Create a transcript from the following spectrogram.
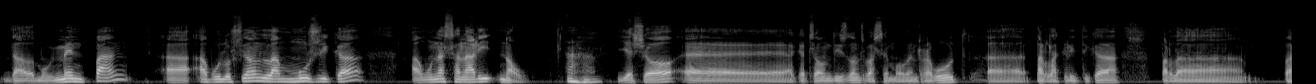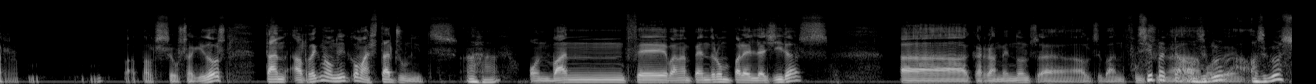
del moviment punk, eh, evoluciona la música a un escenari nou. Ahà. I això, eh, aquest segon disc, doncs, va ser molt ben rebut eh, per la crítica, per la, per, pels seus seguidors, tant al Regne Unit com als Estats Units, Ahà. On van fer, van emprendre un parell de gires eh, que realment doncs, eh, els van funcionar Sí, perquè els, molt grup, bé. els grups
